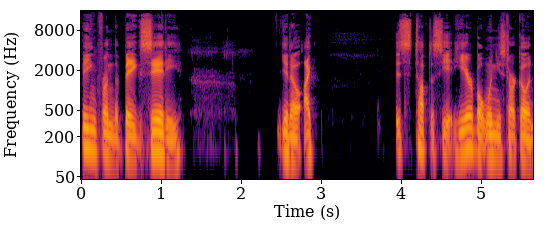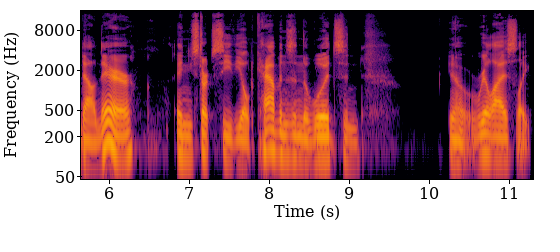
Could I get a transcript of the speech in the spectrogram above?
being from the big city, you know, I it's tough to see it here, but when you start going down there and you start to see the old cabins in the woods and you know, realize like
